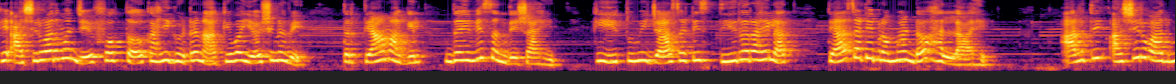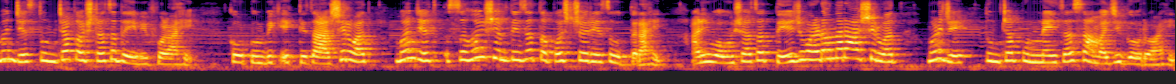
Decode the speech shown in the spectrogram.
हे आशीर्वाद म्हणजे फक्त काही घटना किंवा यश नव्हे तर त्यामागील दैवी संदेश आहेत. की तुम्ही ज्यासाठी स्थिर राहिलात त्यासाठी ब्रह्मांड हल्ला आहे. आर्थिक आशीर्वाद म्हणजेच तुमच्या कष्टाचं दैवी फळ आहे. कौटुंबिक एकतेचा आशीर्वाद म्हणजेच सहनशीलतेचं तपश्चर्याचं उत्तर आहे. आणि वंशाचा तेज वाढवणारा आशीर्वाद म्हणजे तुमच्या पुण्याईचा सामाजिक गौरव आहे.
